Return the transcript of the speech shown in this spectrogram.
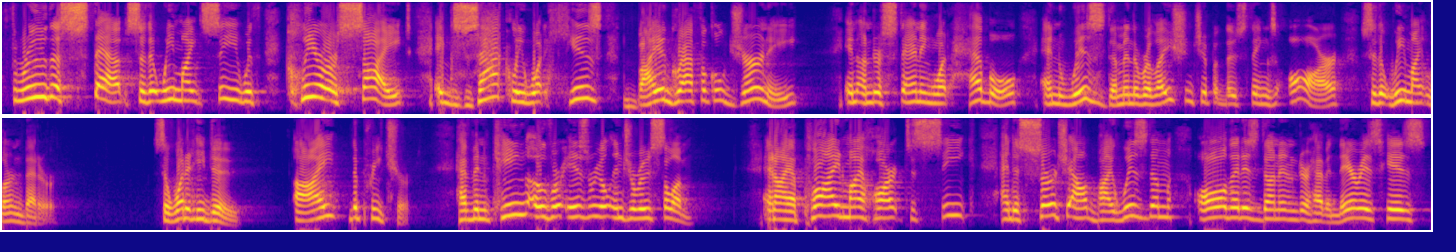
through the steps so that we might see with clearer sight exactly what his biographical journey in understanding what Hebel and wisdom and the relationship of those things are so that we might learn better. So what did he do? I, the preacher, have been king over Israel in Jerusalem. And I applied my heart to seek and to search out by wisdom all that is done under heaven. There is his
